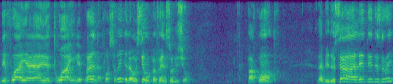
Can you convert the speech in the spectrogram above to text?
Des fois, il y a trois, ils les prennent. À fortiori que là aussi, on peut faire une solution. Par contre, Rabbi de ça, était désolé.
